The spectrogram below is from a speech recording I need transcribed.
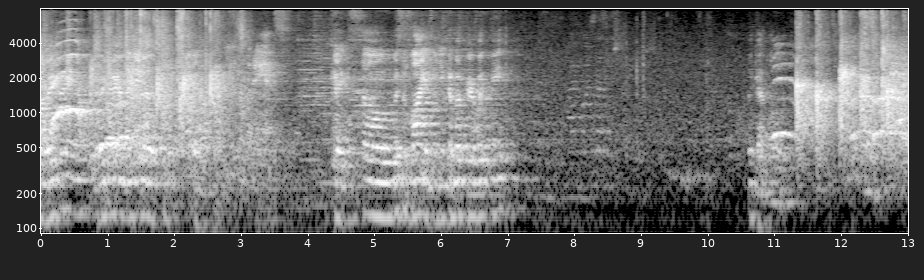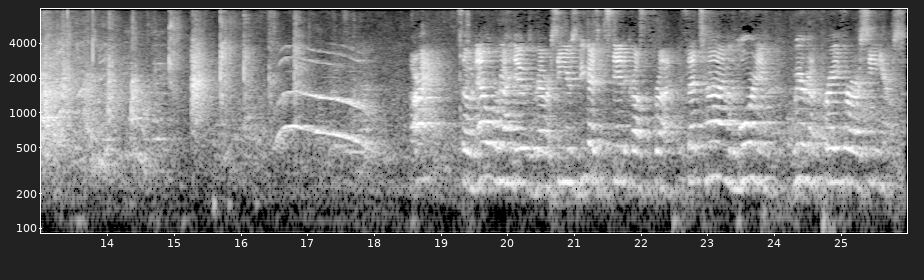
Come on, raise your hand. Raise your hand. Make sure. Dance. Okay, so Mrs. Lyons, can you come up here with me? I got. All right. So now what we're going to do is we're to our seniors. If you guys can stand across the front, it's that time of the morning. We are going to pray for our seniors.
